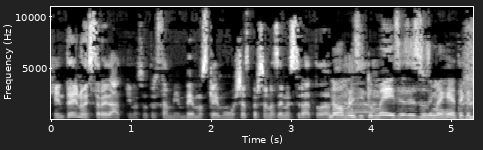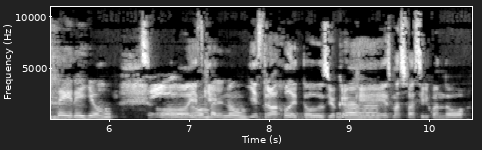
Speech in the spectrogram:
Gente de nuestra edad, que nosotros también vemos que hay muchas personas de nuestra edad todavía. No, hombre, si tú me dices eso, imagínate qué te diré yo. Sí. Oh, no, que- hombre, no. Y es trabajo de todos. Yo creo Ajá. que es más fácil cuando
